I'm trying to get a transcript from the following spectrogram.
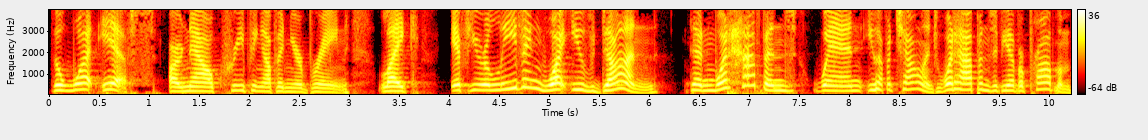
the what ifs are now creeping up in your brain. Like, if you're leaving what you've done, then what happens when you have a challenge? What happens if you have a problem?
